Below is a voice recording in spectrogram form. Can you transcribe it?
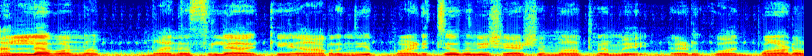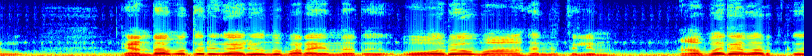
നല്ലവണ്ണം മനസ്സിലാക്കി അറിഞ്ഞ് പഠിച്ചതിന് ശേഷം മാത്രമേ എടുക്കുവാൻ പാടുള്ളൂ. രണ്ടാമത്തെ ഒരു കാര്യം എന്ന് പറയുന്നത് ഓരോ വാഹനത്തിലും അവരവർക്ക്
